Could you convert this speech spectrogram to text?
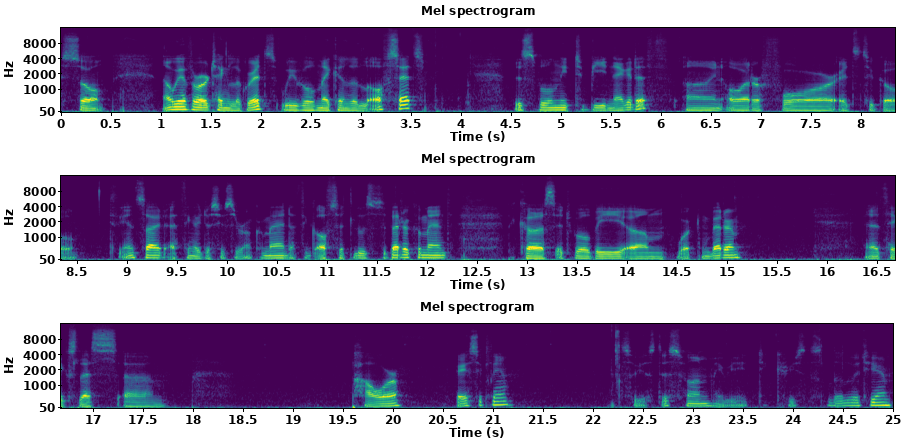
So now we have a rectangular grid. We will make a little offset. This will need to be negative uh, in order for it to go to the inside. I think I just used the wrong command. I think offset loose is a better command because it will be um, working better. And it takes less um, power basically. So use this one maybe decrease this a little bit here.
